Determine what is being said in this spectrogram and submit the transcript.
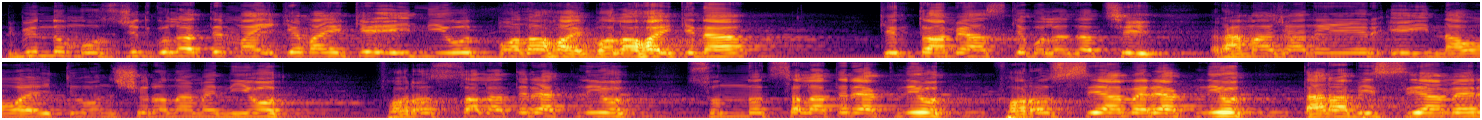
বিভিন্ন মসজিদগুলোতে মাইকে মাইকে এই নিয়ত বলা হয়। বলা হয় কিনা? কিন্তু আমি আজকে বলে যাচ্ছি, রামাজানের এই নাওয়াইতুন শিরোনামে নিয়ত, ফরজ সালাতের এক নিয়ত সুন্নত সালাতের এক নিয়ত, ফরজ সিয়ামের এক নিয়ত, তারাবি সিয়ামের,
